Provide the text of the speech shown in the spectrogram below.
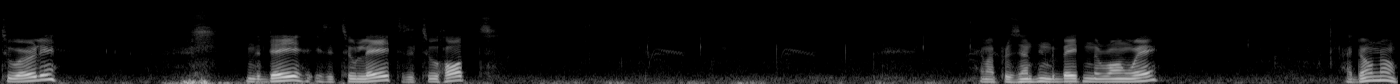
too early in the day. Is it too late? Is it too hot? Am I presenting the bait in the wrong way? I don't know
